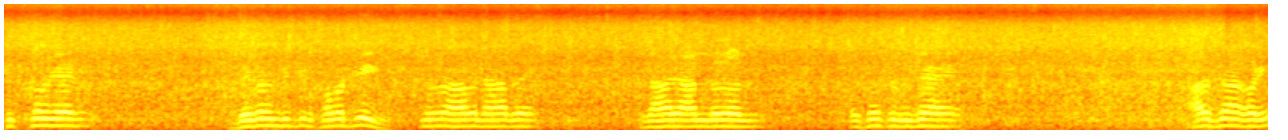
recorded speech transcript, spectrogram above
শিক্ষকদের বেতন বৃদ্ধির খবর দিই কী হবে, না হবে, না হলে আন্দোলন, এই সমস্ত বিষয়ে আলোচনা করি।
